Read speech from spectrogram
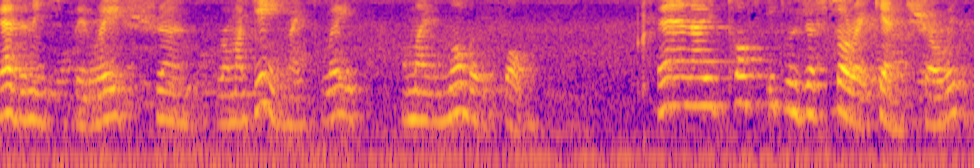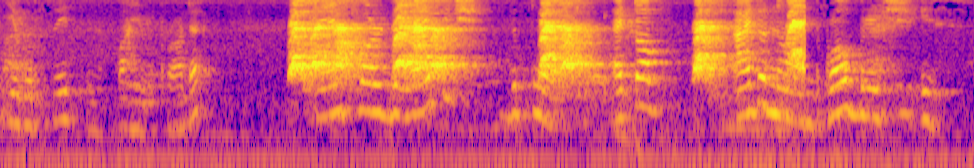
had an inspiration from a game I played on my mobile phone. And I thought it was just sorry I can't show it. You will see it in the final product. And for the message, the play. I thought I don't know. Goldbridge is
